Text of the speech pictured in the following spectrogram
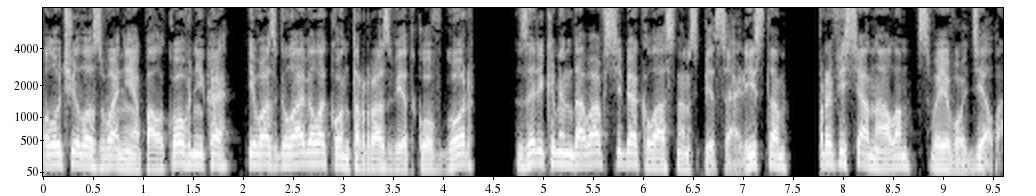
получила звание полковника и возглавила контрразведку в ГОР, зарекомендовав себя классным специалистом, профессионалом своего дела.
